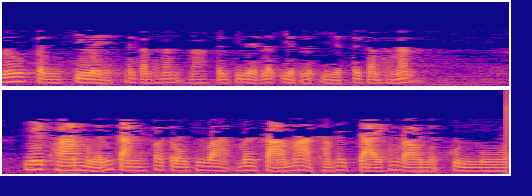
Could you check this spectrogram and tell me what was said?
หรือเป็นกิเลสด้วยกันทั้งนั้นนะเป็นกิเลสละเอียดละเอียดด้วยกันทั้งนั้น มีความเหมือนกันก็ตรงที่ว่ามันสามารถทำให้ใจของเราเนี่ยคุณมัว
